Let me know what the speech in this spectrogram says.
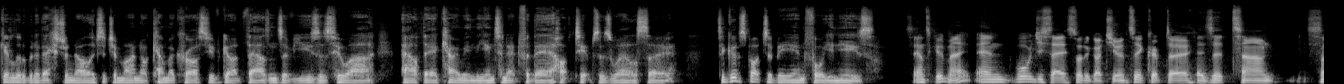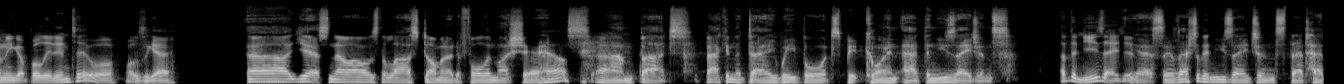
get a little bit of extra knowledge that you might not come across. You've got thousands of users who are out there combing the internet for their hot tips as well. So it's a good spot to be in for your news. Sounds good, mate. And what would you say sort of got you into crypto? Is it um, something you got bullied into, or what was the go? Uh, yes, no, I was the last domino to fall in my share house. Um, but back in the day, we bought Bitcoin at the newsagents. At the newsagent. Yes, it was actually the newsagents that had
